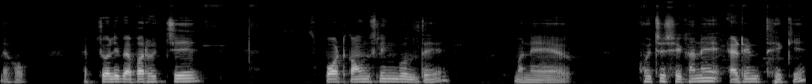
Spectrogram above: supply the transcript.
দেখো, অ্যাকচুয়ালি ব্যাপার হচ্ছে স্পট কাউন্সিলিং বলতে মানে হচ্ছে সেখানে অ্যাটেন্ড থেকে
